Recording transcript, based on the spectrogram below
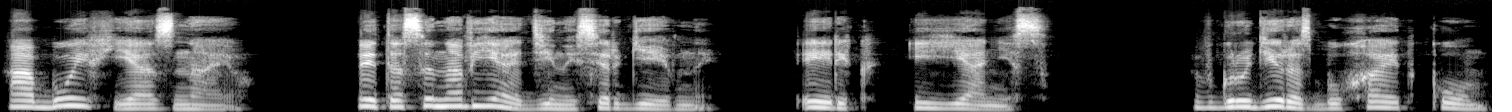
Обоих я знаю. Это сыновья Дины Сергеевны, Эрик и Янис. В груди разбухает ком,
